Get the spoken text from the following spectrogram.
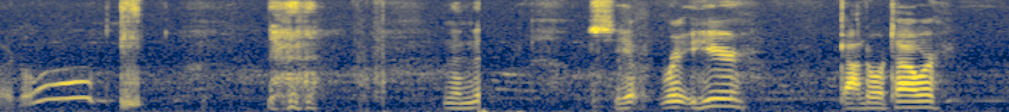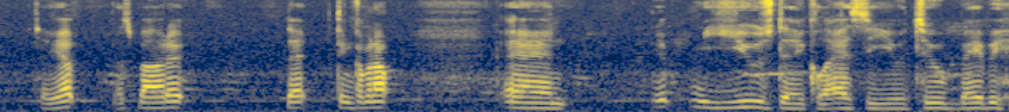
Like, oh. and then this, so yep, right here, Gondor Tower. So yep, that's about it. That thing coming up. And yep, used a classy YouTube, baby.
